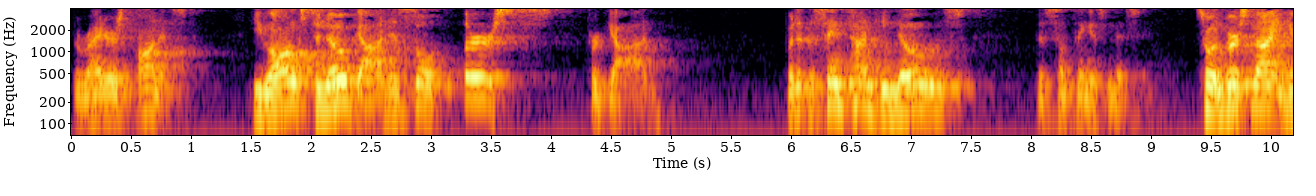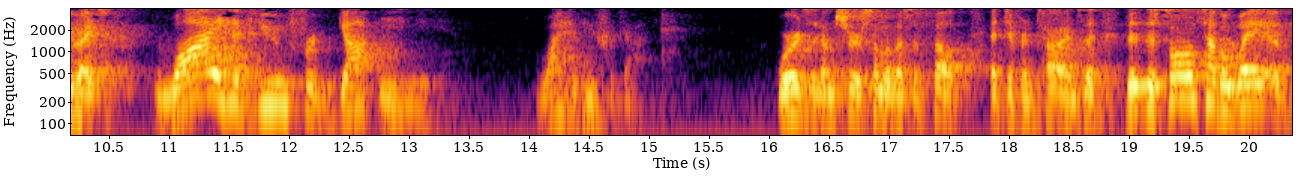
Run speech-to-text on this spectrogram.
The writer is honest. He longs to know God. His soul thirsts for God. But at the same time, he knows that something is missing. So in verse 9, he writes, Why have you forgotten me? Why have you forgotten? Words that I'm sure some of us have felt at different times. The, the, the Psalms have a way of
